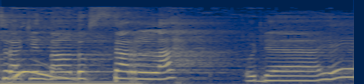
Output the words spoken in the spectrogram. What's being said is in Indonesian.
Surat Cinta untuk Sarlah. Udah, yeay.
